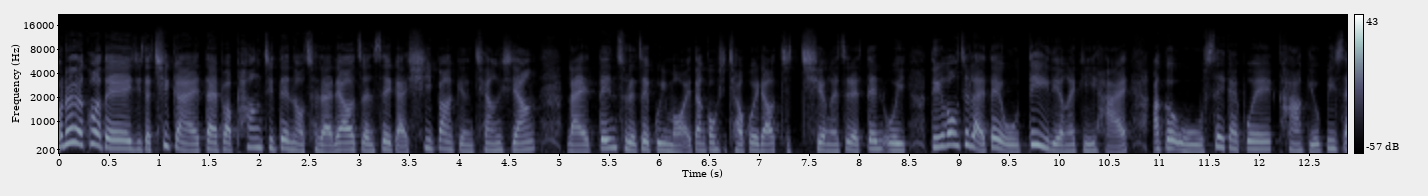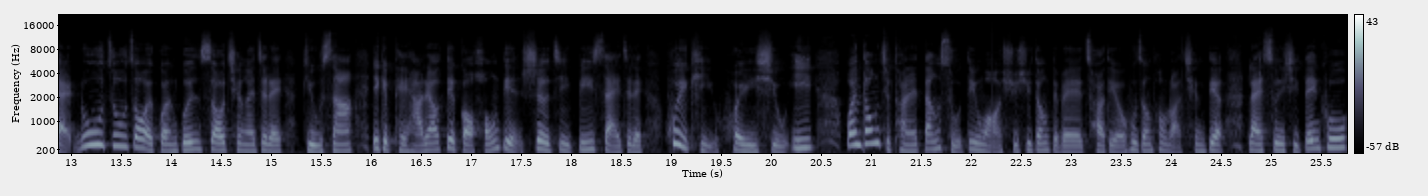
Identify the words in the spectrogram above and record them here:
我们来看第二十七届台北纺织电脑出来了，全世界四百件厂商来展出的这规模，会当讲是超过了一千个这个展位。第二讲，这内底有智能的机械，啊，搁有世界杯卡球比赛女子组的冠军所穿的这个球衫，以及提下了德国红点设计比赛这个废弃回收衣。万东集团的董事长哦，徐旭东特别带着副总统赖清德来巡视展区，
